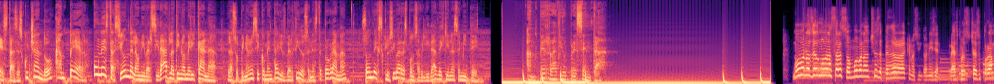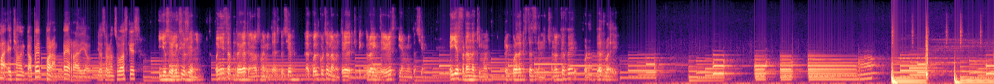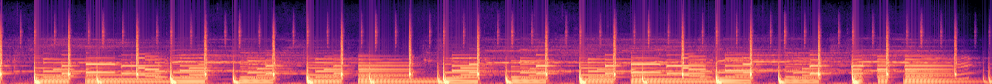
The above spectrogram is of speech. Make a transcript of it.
Estás escuchando Amper, una estación de la Universidad Latinoamericana. Las opiniones y comentarios vertidos en este programa son de exclusiva responsabilidad de quien las emite. Amper Radio presenta. Muy buenos días, muy buenas tardes o muy buenas noches, depende de la hora que nos sintonicen. Gracias por escuchar su programa Echando el Café para Amper Radio. Yo soy Alonso Vázquez. Y yo soy Alexis Riaño. Hoy en esta entrega tenemos una invitada especial, la cual cursa la materia de arquitectura de interiores y ambientación. Ella es Fernanda Quimón. Recuerda que estás en Echando el Café por Amper Radio.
